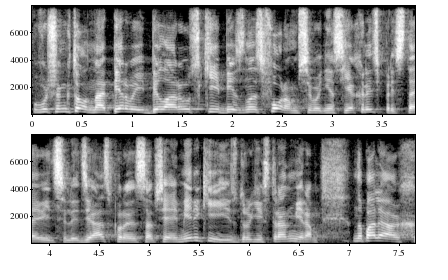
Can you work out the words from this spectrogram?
В Вашингтон на первый белорусский бизнес-форум сегодня съехались представители диаспоры со всей Америки и из других стран мира. На полях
